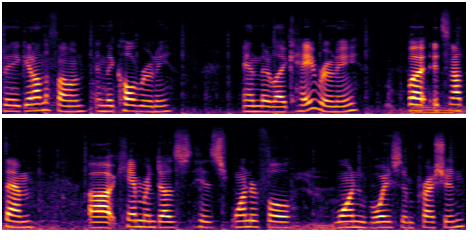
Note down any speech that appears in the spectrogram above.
they get on the phone and they call Rooney, and they're like, "Hey, Rooney," but it's not them. Uh, Cameron does his wonderful one voice impression,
